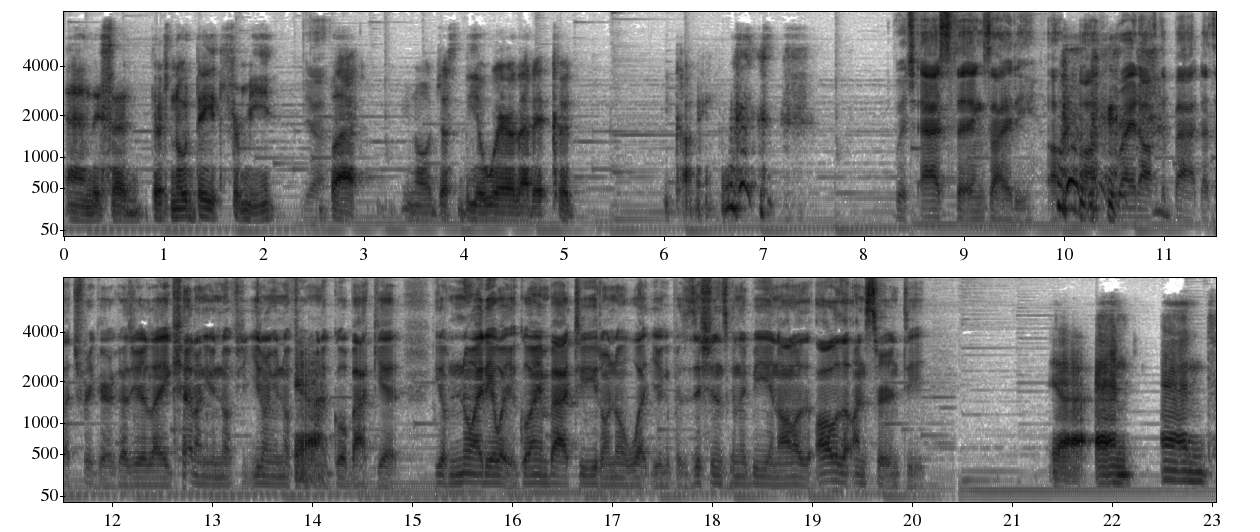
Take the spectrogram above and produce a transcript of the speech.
and they said there's no date for me, Yeah. but you know just be aware that it could be coming. Which adds to the anxiety um, off- right off the bat. That's a trigger because you're like, I don't even know if you, you don't even know if you want to go back yet. You have no idea what you're going back to. You don't know what your position is going to be, and all of the, all of the uncertainty. Yeah, and and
